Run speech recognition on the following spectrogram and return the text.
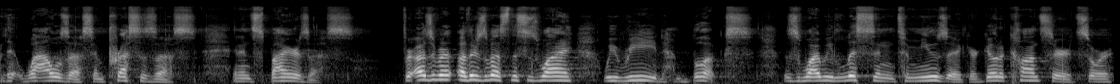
that wows us, impresses us, and inspires us. For others of us, this is why we read books. This is why we listen to music or go to concerts or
